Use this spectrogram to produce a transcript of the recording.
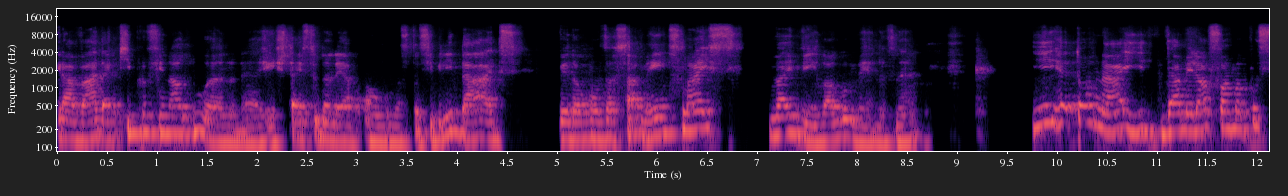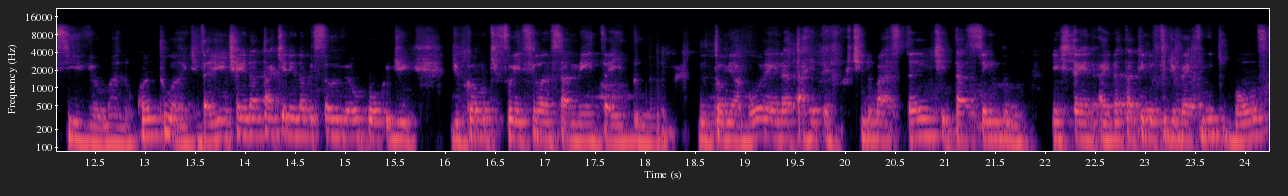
gravar daqui para o final do ano. Né? A gente está estudando algumas possibilidades, vendo alguns orçamentos, mas vai vir logo menos. Né? E retornar aí da melhor forma possível, mano, quanto antes. A gente ainda está querendo absorver um pouco de, de como que foi esse lançamento aí do, do Tome Amor, ainda está repercutindo bastante, está sendo, a gente tá, ainda está tendo feedbacks muito bons,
